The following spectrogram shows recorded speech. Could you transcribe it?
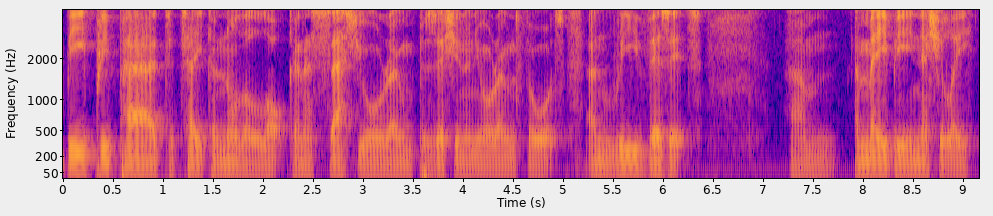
be prepared to take another look and assess your own position and your own thoughts and revisit. Um, and maybe initially,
